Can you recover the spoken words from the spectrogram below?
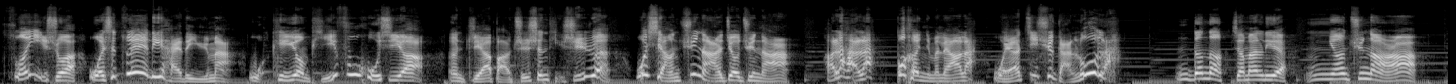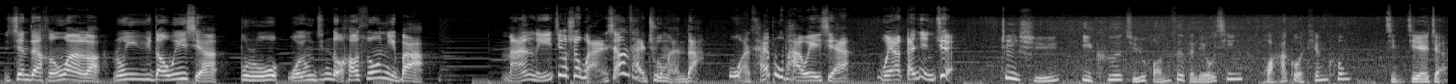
所以说我是最厉害的鱼嘛，我可以用皮肤呼吸哦。嗯，只要保持身体湿润，我想去哪儿就去哪儿。好了好了，不和你们聊了，我要继续赶路了。等等，小曼丽，你要去哪儿啊？现在很晚了，容易遇到危险，不如我用筋斗号送你吧。蛮狸就是晚上才出门的，我才不怕危险，我要赶紧去。这时，一颗橘黄色的流星划过天空，紧接着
